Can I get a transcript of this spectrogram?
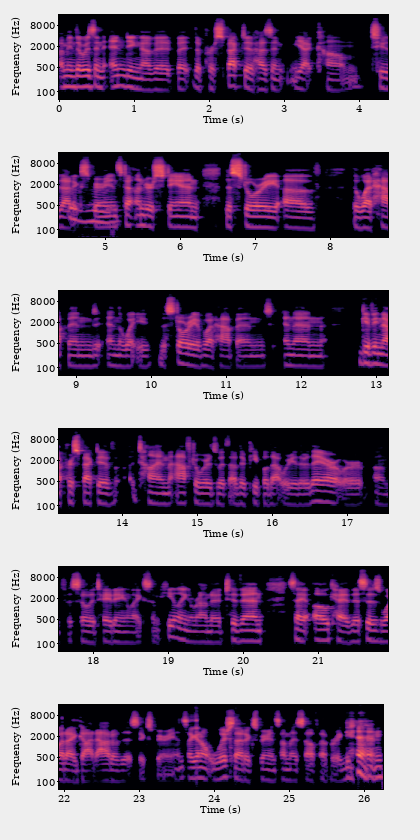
i mean there was an ending of it but the perspective hasn't yet come to that mm-hmm. experience to understand the story of the what happened and the what you the story of what happened and then giving that perspective uh, time afterwards with other people that were either there or um, facilitating like some healing around it to then say okay this is what i got out of this experience. Like i don't wish that experience on myself ever again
